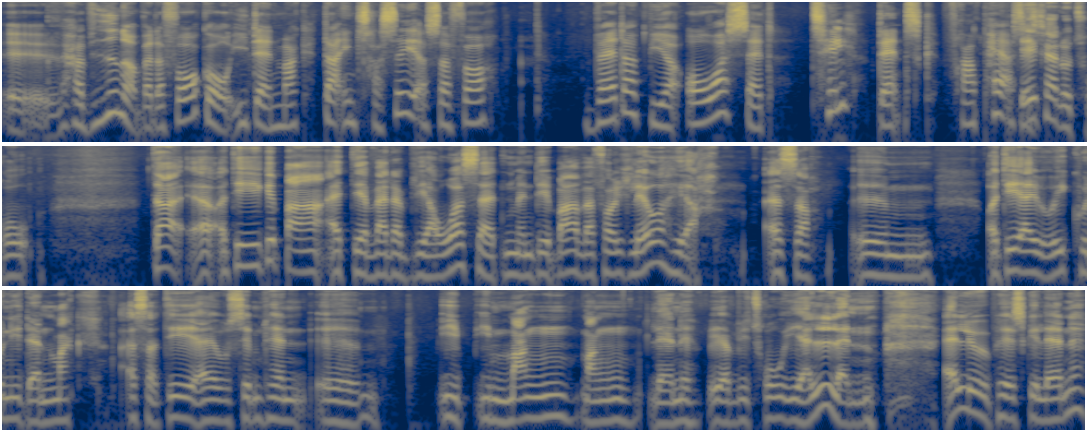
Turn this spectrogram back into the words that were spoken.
øh, har viden om, hvad der foregår i Danmark, der interesserer sig for, hvad der bliver oversat til dansk fra persisk? Det kan du tro. Der er, og det er ikke bare, at det er, hvad der bliver oversat, men det er bare, hvad folk laver her. Altså, øhm, og det er jo ikke kun i Danmark. Altså, det er jo simpelthen øhm, i, i mange, mange lande, jeg vil tro, i alle lande, alle europæiske lande.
